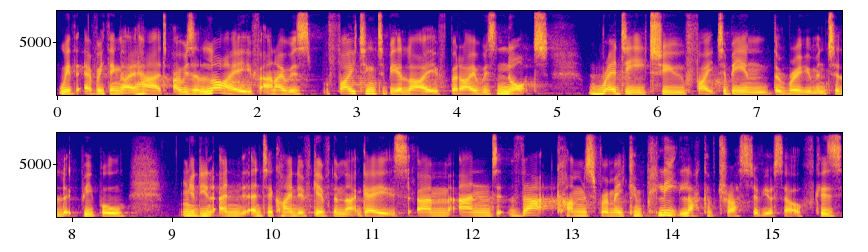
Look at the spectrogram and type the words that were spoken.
with everything that I had. I was alive and I was fighting to be alive, but I was not ready to fight to be in the room and to look people and, and, and to kind of give them that gaze. Um, and that comes from a complete lack of trust of yourself. Because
